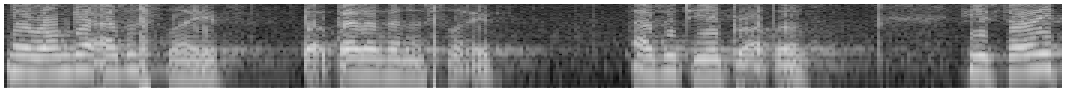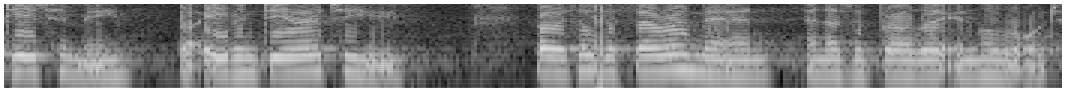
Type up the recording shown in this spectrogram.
No longer as a slave, but better than a slave, as a dear brother he is very dear to me, but even dearer to you, both as a fellow man and as a brother in the Lord.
